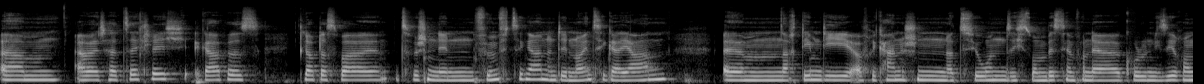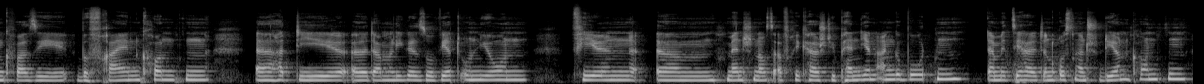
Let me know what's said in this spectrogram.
Ähm, aber tatsächlich gab es, ich glaube, das war zwischen den 50ern und den 90er Jahren, ähm, nachdem die afrikanischen Nationen sich so ein bisschen von der Kolonisierung quasi befreien konnten, äh, hat die äh, damalige Sowjetunion vielen ähm, Menschen aus Afrika Stipendien angeboten, damit sie halt in Russland studieren konnten.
